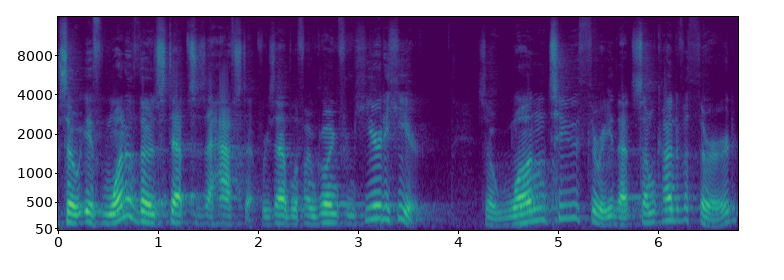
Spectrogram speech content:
So if one of those steps is a half step, for example, if I'm going from here to here, so one, two, three, that's some kind of a third.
